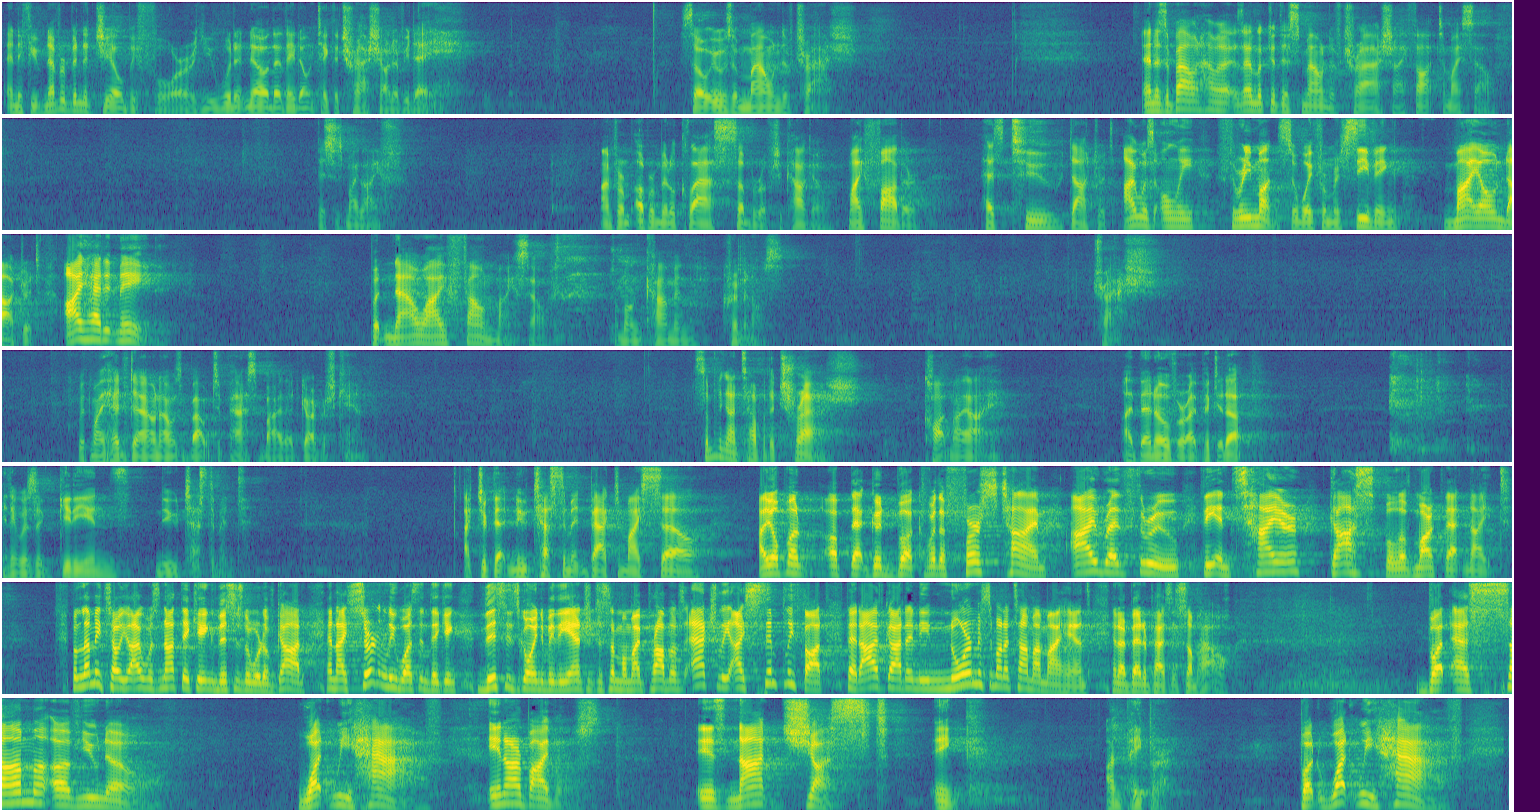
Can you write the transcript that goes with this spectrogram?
And if you've never been to jail before, you wouldn't know that they don't take the trash out every day. So it was a mound of trash. And as about how as I looked at this mound of trash, I thought to myself, this is my life. I'm from upper middle class suburb of Chicago. My father has two doctorates. I was only three months away from receiving my own doctorate. I had it made. But now I found myself among common criminals. Trash. With my head down, I was about to pass by that garbage can. Something on top of the trash caught my eye. I bent over, I picked it up. And it was a Gideon's New Testament. I took that New Testament back to my cell. I opened up that good book. For the first time, I read through the entire Gospel of Mark that night. But let me tell you, I was not thinking this is the Word of God, and I certainly wasn't thinking this is going to be the answer to some of my problems. Actually, I simply thought that I've got an enormous amount of time on my hands, and I'd better pass it somehow. But as some of you know, what we have in our Bibles is not just ink on paper, but what we have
